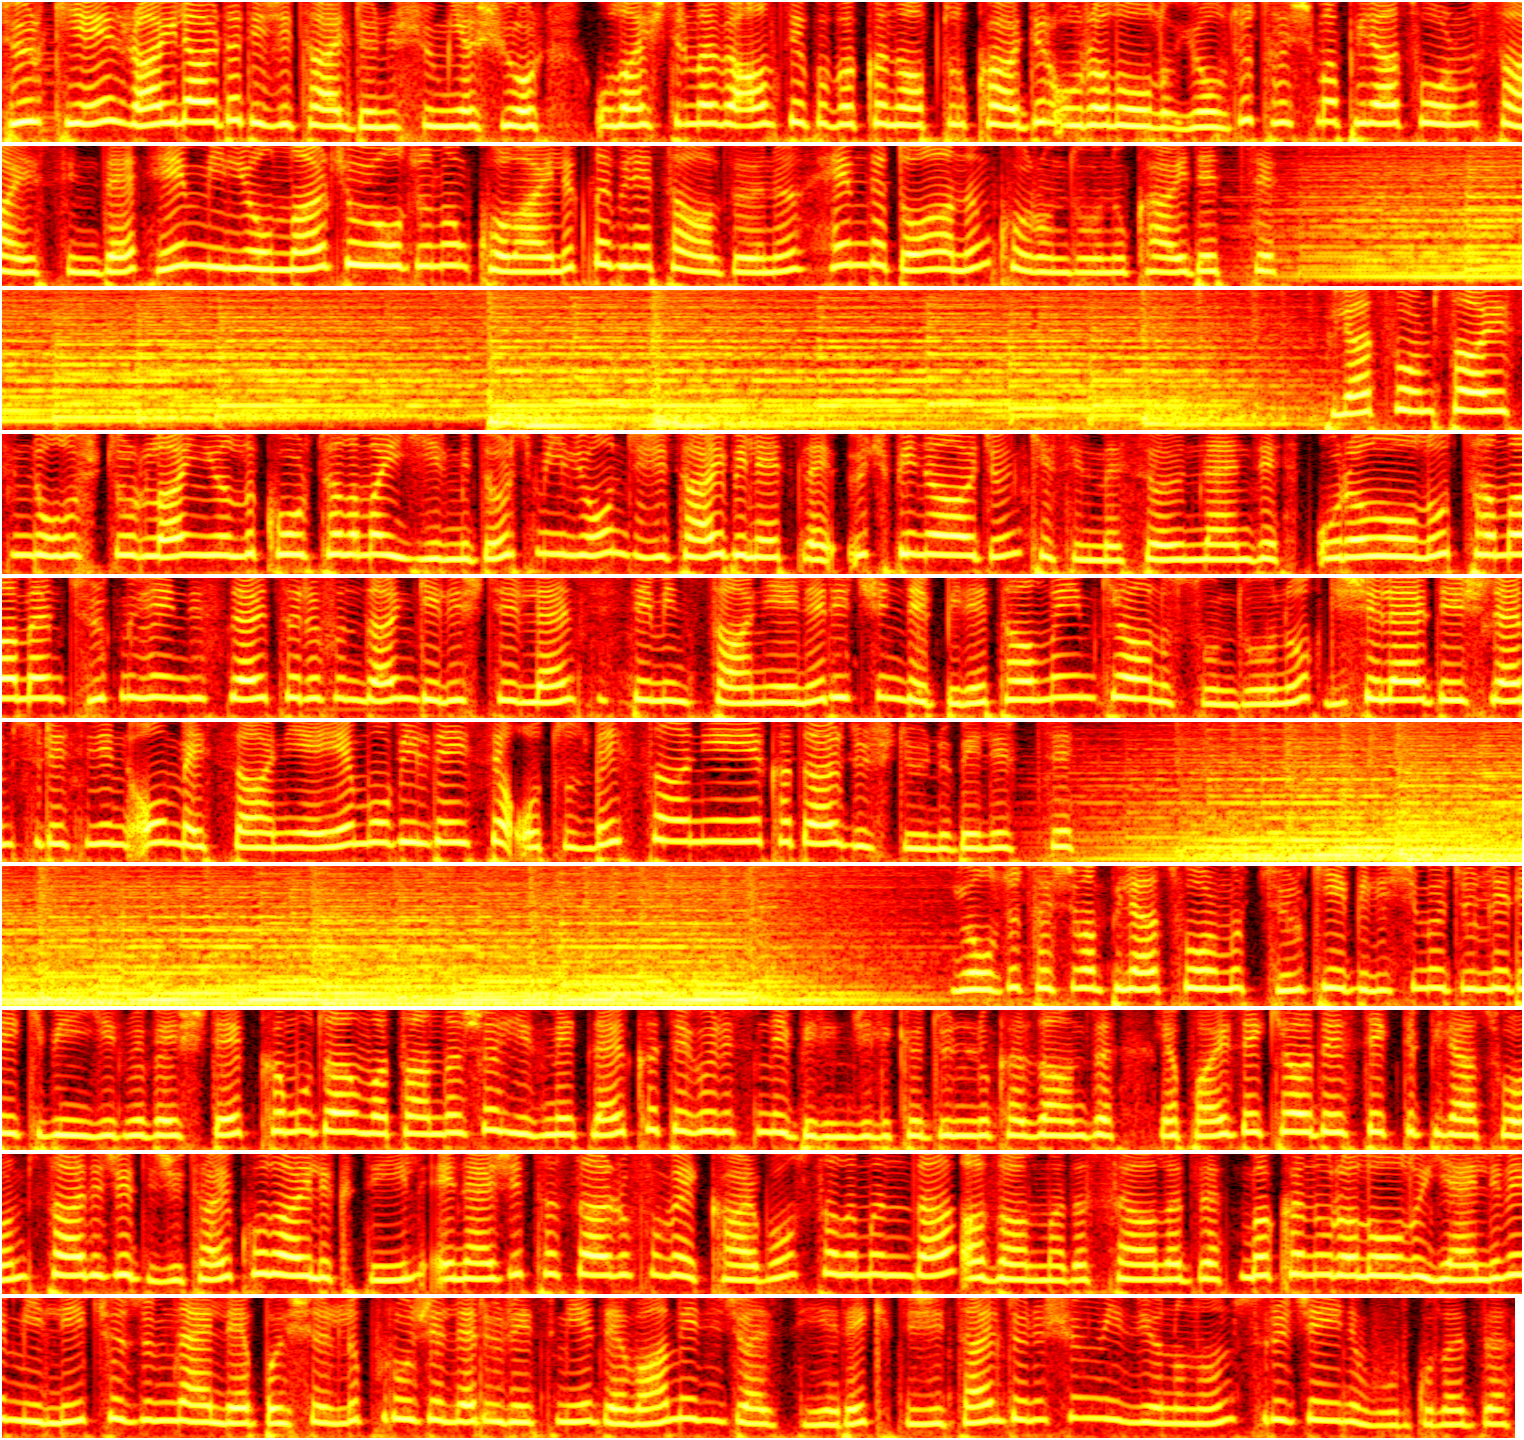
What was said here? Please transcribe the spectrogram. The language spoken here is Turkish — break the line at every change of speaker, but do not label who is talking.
Türkiye raylarda dijital dönüşüm yaşıyor. Ulaştırma ve Altyapı Bakanı Abdülkadir Uraloğlu yolcu taşıma platformu sayesinde hem milyonlarca yolcunun kolaylıkla bilet aldığını hem de doğanın korunduğunu kaydetti. Platform sayesinde oluşturulan yıllık ortalama 24 milyon dijital biletle 3000 ağacın kesilmesi önlendi. Uraloğlu tamamen Türk mühendisler tarafından geliştirilen sistemin saniyeler içinde bilet alma imkanı sunduğunu, gişelerde işlem süresinin 15 saniyeye, mobilde ise 35 saniyeye kadar düştüğünü belirtti. Yolcu taşıma platformu Türkiye Bilişim Ödülleri 2025'te kamudan vatandaşa hizmetler kategorisinde birincilik ödülünü kazandı. Yapay zeka destekli platform sadece dijital kolaylık değil, enerji tasarrufu ve karbon salımında azalmada sağladı. Bakan Uraloğlu yerli ve milli çözümlerle başarılı projeler üretmeye devam edeceğiz diyerek dijital dönüşüm vizyonunun süreceğini vurguladı.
